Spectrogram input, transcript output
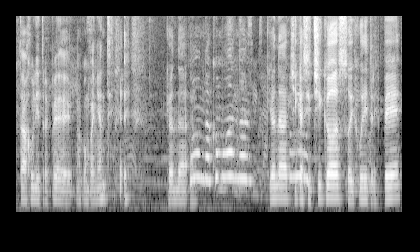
Estaba Juli 3P de acompañante. ¿Qué onda? ¿Qué onda? ¿Cómo andan? ¿Qué onda, chicas y chicos? Soy Juri 3P.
